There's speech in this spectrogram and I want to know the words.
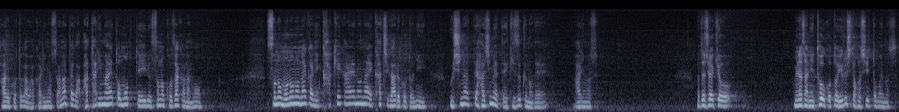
あることが分かります。あなたが当たり前と思っているその小魚もそのものの中にかけがえのない価値があることに失って初めて気づくのであります。私は今日皆さんに問うことを許してほしいと思います。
